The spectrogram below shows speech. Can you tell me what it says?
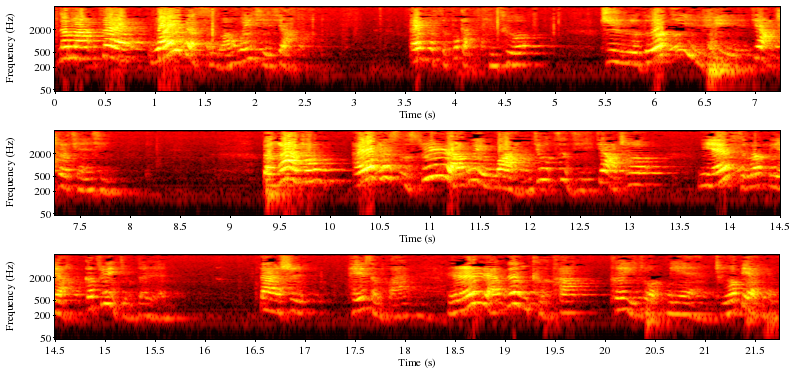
那么，在 Y 的死亡威胁下，X 不敢停车，只得继续驾车前行。本案中虽然为挽救自己驾车碾死了两个醉酒的人，但是陪审团仍然认可他。可以做免责辩护。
